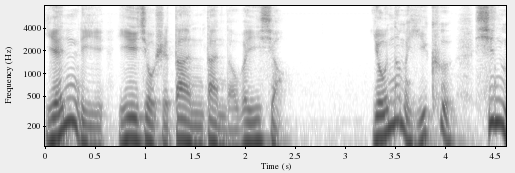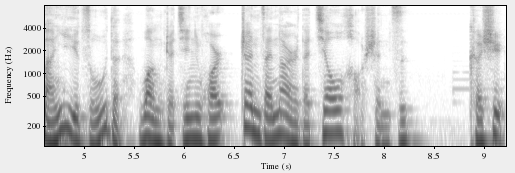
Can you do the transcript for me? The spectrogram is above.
眼里依旧是淡淡的微笑。有那么一刻，心满意足地望着金花站在那儿的姣好身姿，可是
